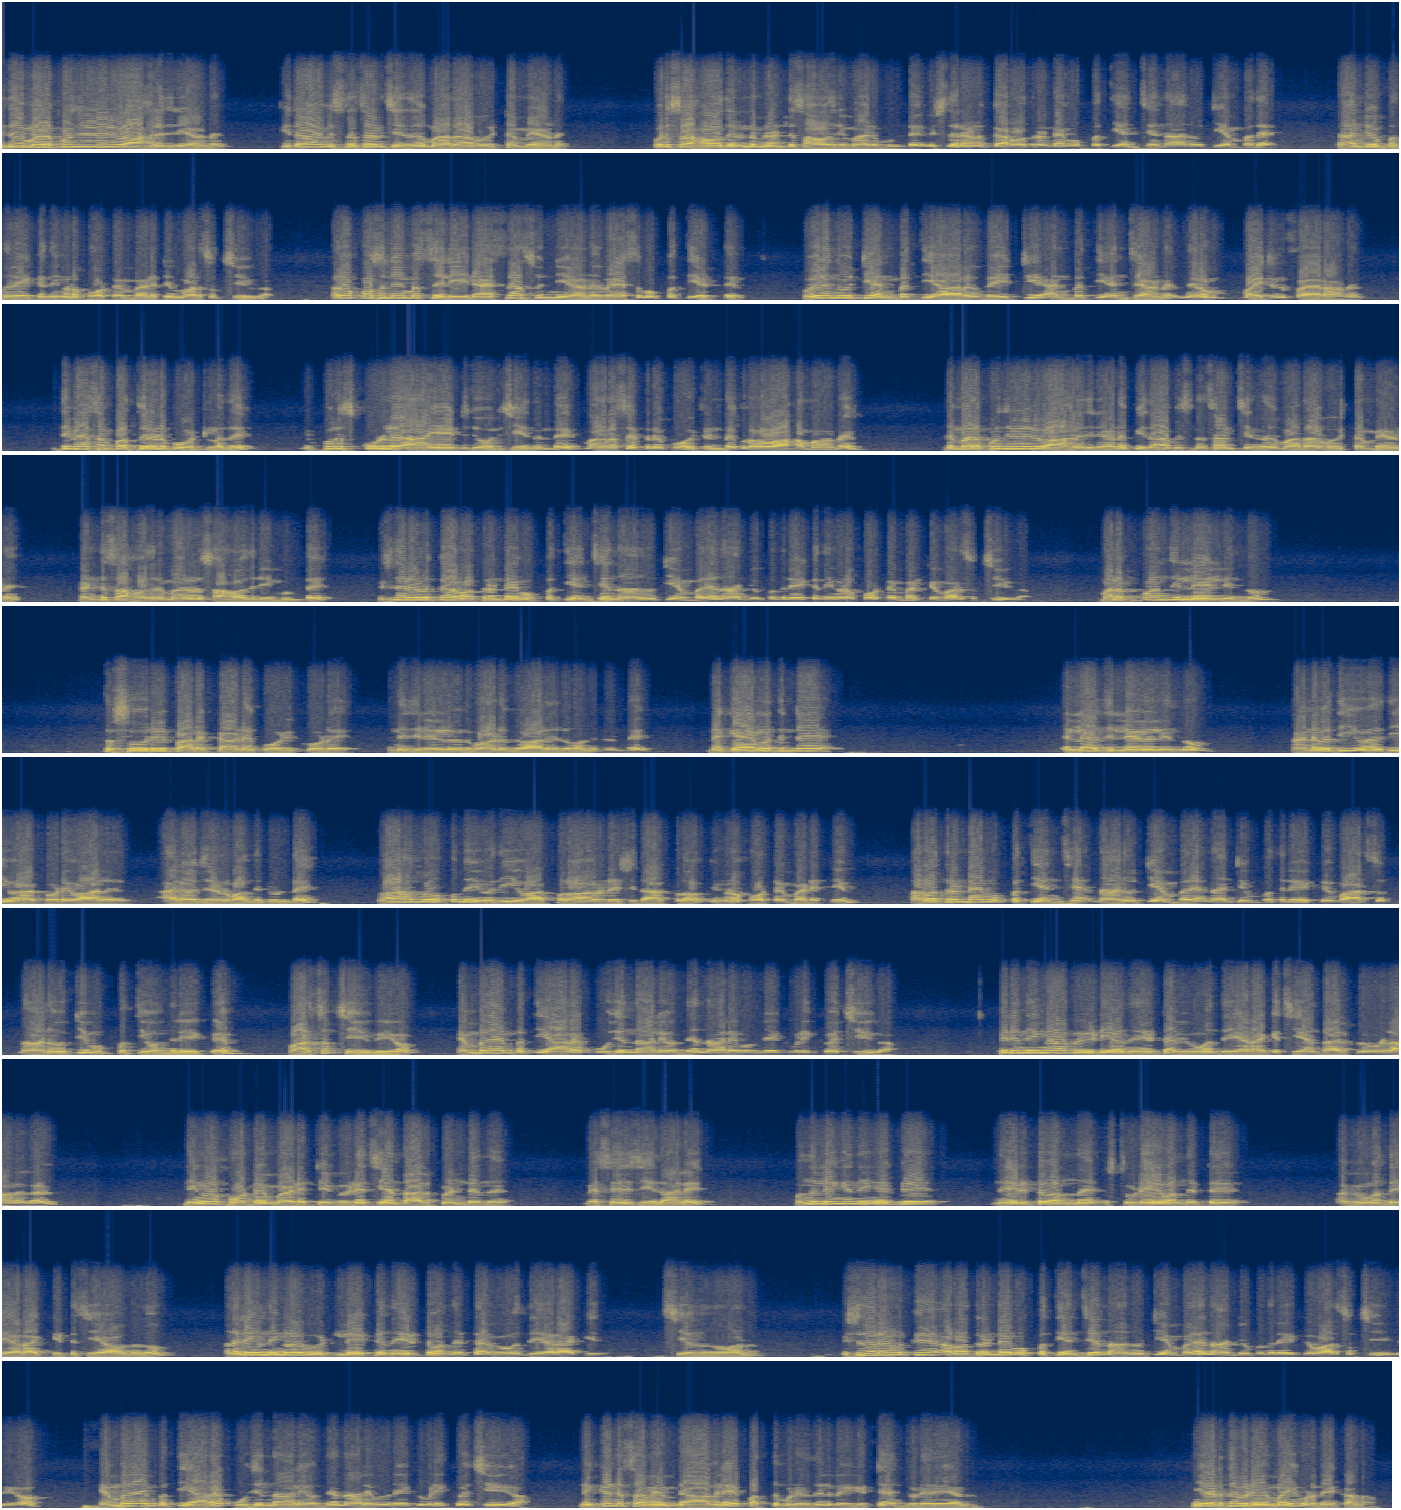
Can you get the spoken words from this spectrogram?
ഇത് മലപ്പുറം ജില്ലയിലെ ഒരു വാഹനത്തിനെയാണ് പിതാവ് ബിസിനസ്സാണ് ചെയ്തത് മാതാവ് വീട്ടമ്മയാണ്. ഒരു സഹോദരനും രണ്ട് സഹോദരിമാരുമുണ്ട്. വിശദങ്ങൾക്ക് അറുപത്തിരണ്ട് മുപ്പത്തി അഞ്ച് നാനൂറ്റി അമ്പത് നാനൂറ്റി മുപ്പതിലേക്ക് നിങ്ങളുടെ ഫോട്ടോയും പാടറ്റും വാട്സപ്പ് ചെയ്യുക. അത് ഓപ്പോസിറ്റ് നെയിം സെലീന ഇസ്ലാം സുന്നിയാണ് വയസ്സ് മുപ്പത്തി എട്ട് ഒരു നൂറ്റി അൻപത്തി ആറ് വെയിറ്റ് അൻപത്തി അഞ്ചാണ് നിറം വൈറ്റ് ആൻഡ് ഫയർ ആണ്. വിദ്യാഭ്യാസം പത്തുവരാണ് പോയിട്ടുള്ളത്. ഇപ്പോൾ ഒരു സ്കൂളിലെ ആയായിട്ട് ജോലി ചെയ്യുന്നുണ്ട്. മദ്രസ എട്ട് പോയിട്ടുണ്ട്. പ്രവാഹമാണ് ഇത് മലപ്പുറം ജില്ലയിലെ ഒരു വാഹനത്തിനാണ് പിതാവ് ബിസിനസ്സാണ് ചെയ്യുന്നത് മാതാവ് വീട്ടമ്മയാണ്. രണ്ട് സഹോദരന്മാരോട് സഹോദരിയും ഉണ്ട് വിശദങ്ങൾക്ക് അറുപത്തിരണ്ട് മുപ്പത്തി അഞ്ച് നാനൂറ്റി അമ്പത് നാനൂറ്റി മുപ്പതിലേക്ക് നിങ്ങളുടെ കോട്ടയം പറ്റും വാട്സപ്പ് ചെയ്യുക. മലപ്പുറം ജില്ലയിൽ നിന്നും തൃശ്ശൂർ പാലക്കാട് കോഴിക്കോട് എന്നീ ജില്ലകളിൽ ഒരുപാട് വിവാഹങ്ങൾ വന്നിട്ടുണ്ട്. പിന്നെ കേരളത്തിന്റെ എല്ലാ ജില്ലകളിൽ നിന്നും അനവധി യുവതി യുവാക്കളുടെ ആലോചനകൾ വന്നിട്ടുണ്ട്. വിവാഹം നോക്കുന്ന യുവതി യുവാക്കളോ അവരുടെ രക്ഷിതാക്കളോ ഞങ്ങളുടെ കോട്ടയം പടറ്റും അറുപത്തിരണ്ട് മുപ്പത്തി അഞ്ച് നാനൂറ്റി അമ്പത് നാനൂറ്റി മുപ്പത്തിലേക്ക് വാട്സപ്പ് നാനൂറ്റി മുപ്പത്തി ഒന്നിലേക്ക് വാട്സപ്പ് ചെയ്യുകയോ എൺപത് എൺപത്തി ആറ് പൂജ്യം നാല് ഒന്ന് നാല് മൂന്നിലേക്ക് വിളിക്കുകയോ ചെയ്യുക. പിന്നെ നിങ്ങളുടെ വീഡിയോ നേരിട്ട് അഭിമുഖം തയ്യാറാക്കി ചെയ്യാൻ താല്പര്യമുള്ള ആളുകൾ നിങ്ങളുടെ ഫോട്ടോയും ബയോഡേറ്റയും വീഡിയോ ചെയ്യാൻ താല്പര്യമുണ്ടെന്ന് മെസ്സേജ് ചെയ്താൽ ഒന്നില്ലെങ്കിൽ നിങ്ങൾക്ക് നേരിട്ട് വന്ന് സ്റ്റുഡിയോയിൽ വന്നിട്ട് അഭിമുഖം തയ്യാറാക്കിയിട്ട് ചെയ്യാവുന്നതും അതല്ലെങ്കിൽ നിങ്ങളുടെ വീട്ടിലേക്ക് നേരിട്ട് വന്നിട്ട് അഭിമുഖം തയ്യാറാക്കി ചെയ്യുന്നതുമാണ്. വിശദങ്ങൾക്ക് അറുപത്തിരണ്ട് മുപ്പത്തി അഞ്ച് നാനൂറ്റി എൺപത് നാനൂറ്റി മുപ്പതിലേക്ക് വാട്സപ്പ് ചെയ്യുകയോ എൺപത് എൺപത്തി ആറ് പൂജ്യം നാല് ഒന്ന് നാല് മൂന്നിലേക്ക് വിളിക്കുകയോ ചെയ്യുക. വിളിക്കേണ്ട സമയം രാവിലെ പത്ത് മണി മുതൽ വൈകിട്ട് അഞ്ചു മണി വരെയാണ്. ഇനി അടുത്ത വീഡിയോയുമായി ഉടനെ കാണാം.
